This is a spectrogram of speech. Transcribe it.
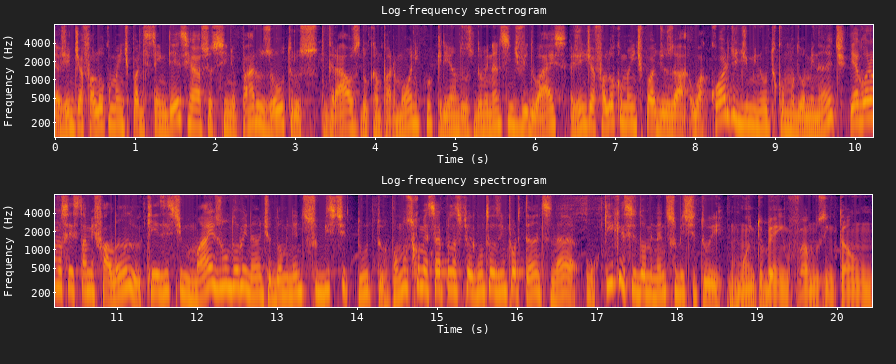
E a gente já falou como a gente pode estender esse raciocínio para os outros graus do campo harmônico, criando os dominantes individuais. A gente já falou como a gente pode usar o acorde diminuto como dominante. E agora você está me falando que existe mais um dominante, o dominante substituto. Vamos começar pelas perguntas importantes, né? O que que esse dominante substitui? Muito bem, vamos então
